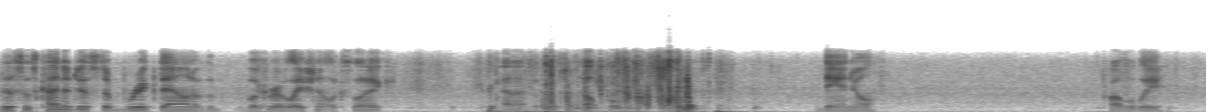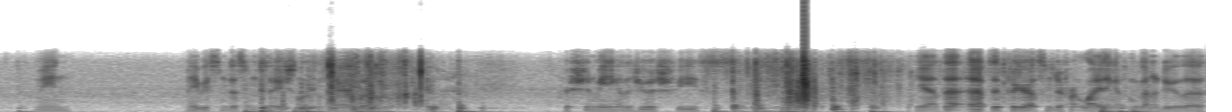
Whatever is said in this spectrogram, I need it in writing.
this is kind of just a breakdown of the book of Revelation, it looks like. Kind of helpful. Daniel. Probably. I mean, maybe some dispensationalism there, but Christian meaning of the Jewish feasts. Yeah, that I have to figure out some different lighting if I'm going to do this.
